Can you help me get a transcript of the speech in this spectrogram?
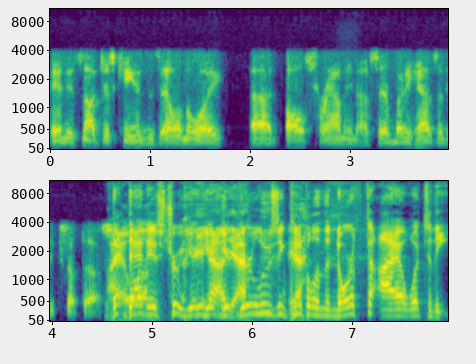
And it's not just Kansas, Illinois uh, all surrounding us. Everybody has it except us. That, that is true. You're, yeah, you're, yeah. you're losing people yeah. in the north to Iowa, to the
